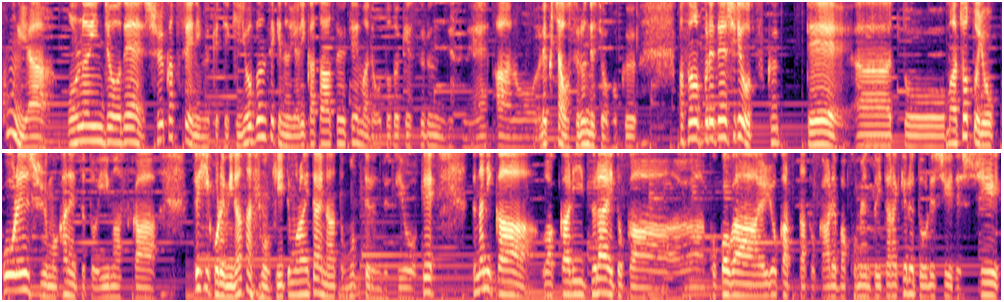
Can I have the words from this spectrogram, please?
今夜、オンライン上で就活生に向けて企業分析のやり方というテーマでお届けするんですね。あの、レクチャーをするんですよ、僕。まあ、そのプレゼン資料を作って、あと、まあちょっと予行練習も兼ねてと言いますか、ぜひこれ皆さんにも聞いてもらいたいなと思ってるんですよ。で、何か分かりづらいとか、ここが良かったとかあればコメントいただけると嬉しいですし、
